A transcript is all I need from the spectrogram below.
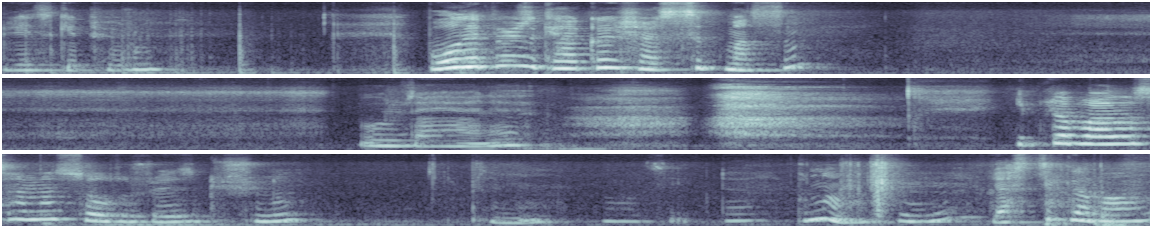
bilezik yapıyorum. Bol yapıyoruz ki arkadaşlar sıkmasın. O yüzden yani İple bağlasam nasıl olur Rezi düşünün. Tamam. Bazı ipler. Buna mı? Hı hı. Lastikle bağlı.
